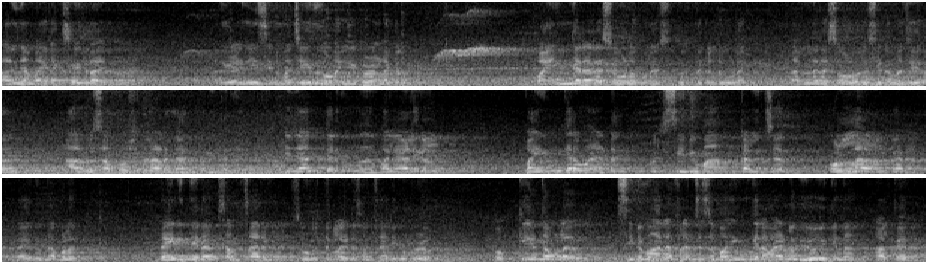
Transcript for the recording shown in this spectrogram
അത് ഞാൻ ഭയങ്കര എക്സൈറ്റഡ് ആയിരുന്നു. അത് കഴിഞ്ഞ് ഈ സിനിമ ചെയ്തു തുടങ്ങിയപ്പോഴാണെങ്കിലും ഭയങ്കര രസമുള്ള കുറേ സുഹൃത്തുക്കളുടെ കൂടെ നല്ല രസമുള്ള ഒരു സിനിമ ചെയ്ത ആ ഒരു സന്തോഷത്തിലാണ് ഞാനിപ്പോൾ നിൽക്കുന്നത്. ഞാൻ കരുതുന്നത് മലയാളികൾ ഭയങ്കരമായിട്ട് ഒരു സിനിമ കൾച്ചർ ഉള്ള ആൾക്കാരാണ്. അതായത് നമ്മൾ ദൈനംദിന സംസാരങ്ങളിൽ സുഹൃത്തുക്കളായിട്ട് സംസാരിക്കുമ്പോഴും ഒക്കെയും നമ്മൾ സിനിമ റെഫറൻസസ് ഭയങ്കരമായിട്ട് ഉപയോഗിക്കുന്ന ആൾക്കാരാണ്.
